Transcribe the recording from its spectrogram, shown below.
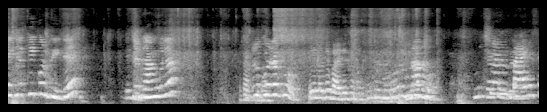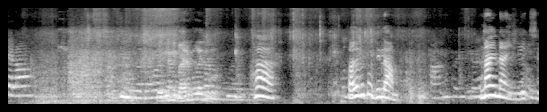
এগুলো কি করবি? রে এই যে ড্রামগুলা এটার উপরে রাখব। এগুলোকে বাইরে ফেলো। না না। এগুলো কি বাইরে ফেলে। দেবো? হ্যাঁ। তাহলে আমি তো দিলাম। নাই নাই দেখছি।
